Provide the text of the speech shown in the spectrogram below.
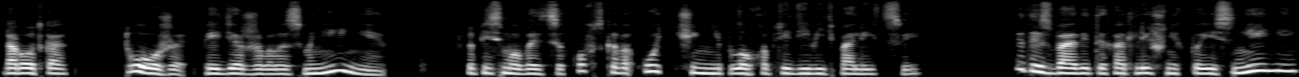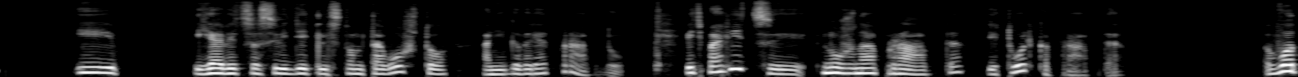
Доротка тоже придерживалась мнения, что письмо Войцеховского очень неплохо предъявить полиции. Это избавит их от лишних пояснений и явится свидетельством того, что они говорят правду. Ведь полиции нужна правда и только правда. Вот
